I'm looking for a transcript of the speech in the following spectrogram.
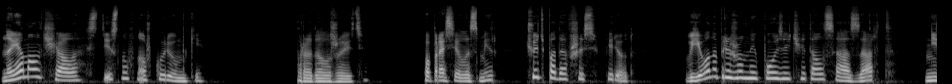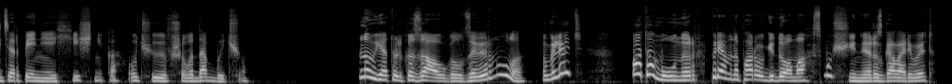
Но я молчала, стиснув ножку рюмки. «Продолжайте», — попросил Эсмир, чуть подавшись вперед. В его напряженной позе читался азарт, нетерпение хищника, учуявшего добычу. «Ну, я только за угол завернула. Глядь, а там Унер прямо на пороге дома с мужчиной разговаривает.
